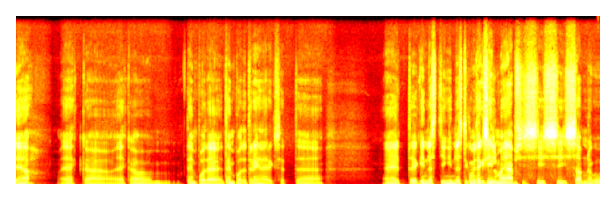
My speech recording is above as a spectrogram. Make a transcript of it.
jah, ehk, ehk tempode, tempode treeneriks, et et kindlasti, kindlasti kui midagi silma jääb, siis, siis, siis saab nagu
